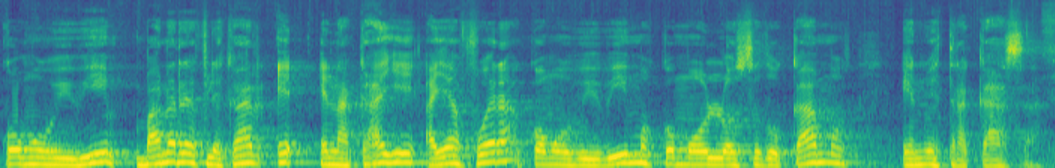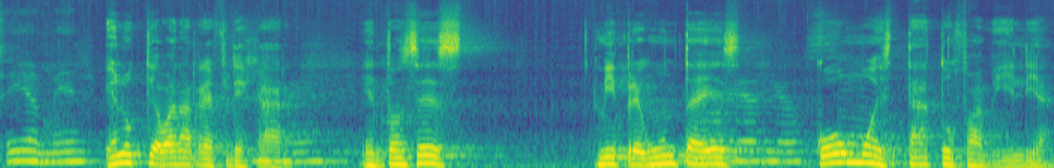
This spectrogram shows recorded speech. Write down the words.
como vivimos, van a reflejar en la calle, allá afuera, como vivimos, como los educamos en nuestra casa. Sí, amén. Es lo que van a reflejar. Entonces, mi pregunta es, ¿cómo está tu familia?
